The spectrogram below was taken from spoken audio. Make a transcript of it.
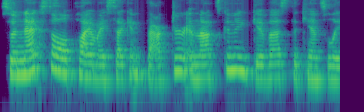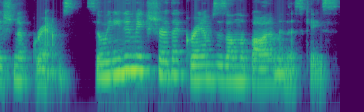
So next I'll apply my second factor and that's going to give us the cancellation of grams. So we need to make sure that grams is on the bottom in this case.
